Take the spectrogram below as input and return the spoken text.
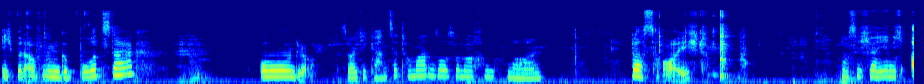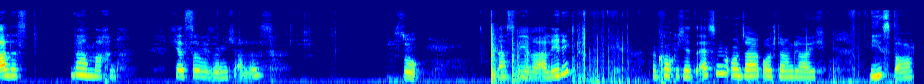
ich bin auf einem Geburtstag. Und ja, soll ich die ganze Tomatensauce machen? Nein. Das reicht. Muss ich ja hier nicht alles warm machen. Ich esse sowieso nicht alles. So, das wäre erledigt. Dann koche ich jetzt Essen und sage euch dann gleich, wie es war.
